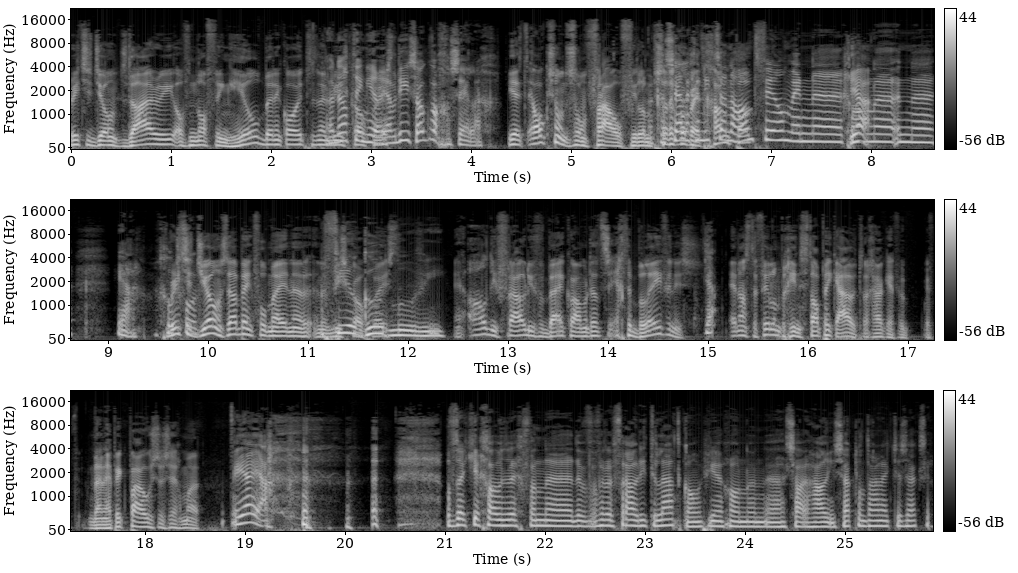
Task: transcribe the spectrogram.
Bridget Jones' Diary of Nothing Hill ben ik ooit naar de En bioscoop dat ding hier, ja, die is ook wel gezellig. Je hebt ook zo'n zo'n vrouwenfilm. Een gezellige, het niet zo'n handfilm en eh, gewoon eh, een, eh, ja, goed Bridget voor Jones, daar ben ik volgens mij naar een feel good geweest. movie. En al die vrouwen die voorbij kwamen, dat is echt een belevenis. Ja. En als de film begint, stap ik uit. Dan, ga ik even, dan heb ik pauze, zeg maar. Ja, ja. of dat je gewoon zegt van eh, de, de vrouw die te laat komt, heb je gewoon een, zou- haal je een zaklantaarn uit je zak. Zeg,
